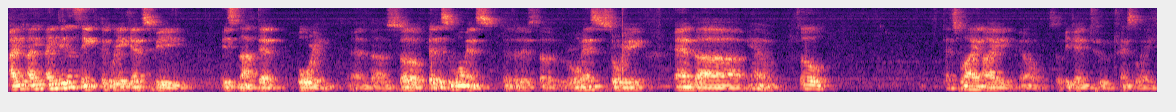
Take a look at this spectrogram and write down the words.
I, I, I didn't think The Great Gatsby is not that boring. And uh, so that is romance. That is the romance story. And uh, yeah, so that's why I, you know, so began to translate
